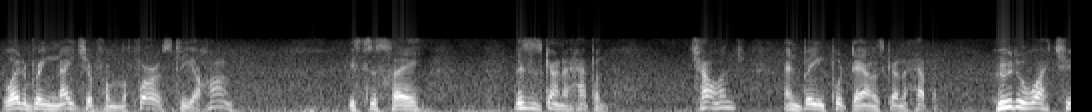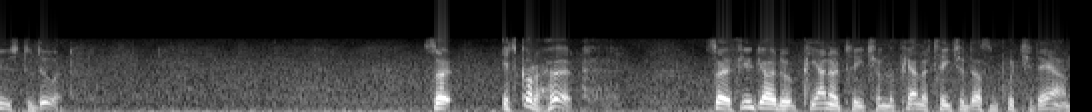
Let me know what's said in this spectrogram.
the way to bring nature from the forest to your home, is to say, this is going to happen. Challenge and being put down is going to happen. Who do I choose to do it? So it's got to hurt. So if you go to a piano teacher and the piano teacher doesn't put you down,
